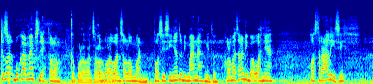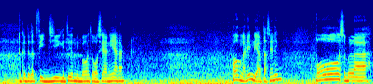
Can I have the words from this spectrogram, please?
Coba So- buka maps deh, tolong. Kepulauan Solomon. Kepulauan Solomon. Posisinya tuh di mana gitu? Kalau nggak salah di bawahnya Australia sih. Deket-deket Fiji gitu yang di bawah tuh Oceania kan. Oh nggak ada yang di atasnya ding. Oh sebelah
